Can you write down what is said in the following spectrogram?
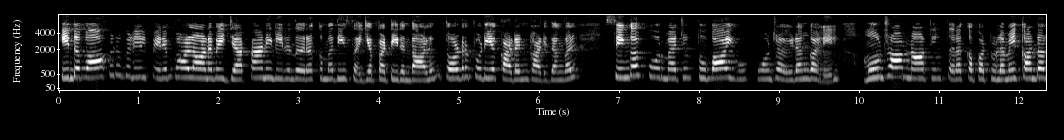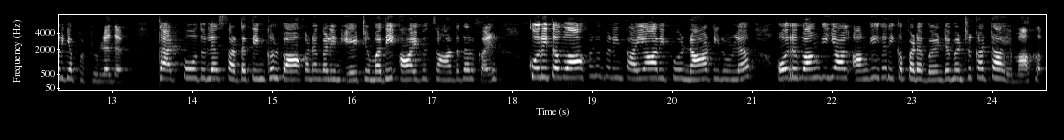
இந்த வாகனங்களில் பெரும்பாலானவை ஜப்பானில் இருந்து இறக்குமதி செய்யப்பட்டிருந்தாலும் தொடர்புடைய கடன் கடிதங்கள் சிங்கப்பூர் மற்றும் துபாய் போன்ற இடங்களில் மூன்றாம் நாட்டில் திறக்கப்பட்டுள்ளமை கண்டறியப்பட்டுள்ளது. தற்போதுள்ள சட்டத்தின் கீழ் வாகனங்களின் ஏற்றுமதி ஆய்வு சான்றிதழ்கள் குறித்த வாகனங்களின் தயாரிப்பு நாட்டில் உள்ள ஒரு வங்கியால் அங்கீகரிக்கப்பட வேண்டும் என்று கட்டாயமாகும்.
